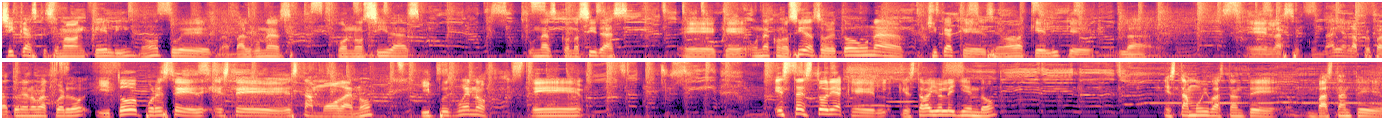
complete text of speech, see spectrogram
chicas que se llamaban Kelly, ¿no? Tuve algunas conocidas, unas conocidas, eh, que una conocida, sobre todo una chica que se llamaba Kelly, que la en la secundaria, en la preparatoria, no me acuerdo, y todo por este, este, esta moda, ¿no? Y pues bueno, eh, esta historia que, que estaba yo leyendo está muy bastante, bastante,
